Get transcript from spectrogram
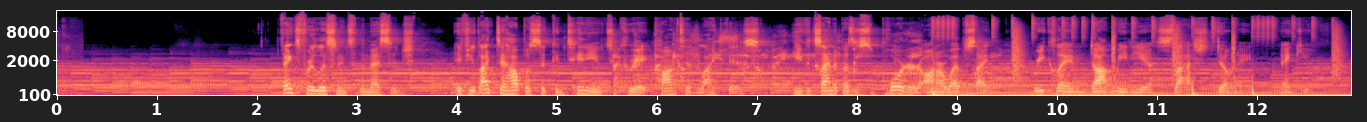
Thanks for listening to the message. If you'd like to help us to continue to create content like this, you can sign up as a supporter on our website, reclaim.media slash donate. Thank you.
